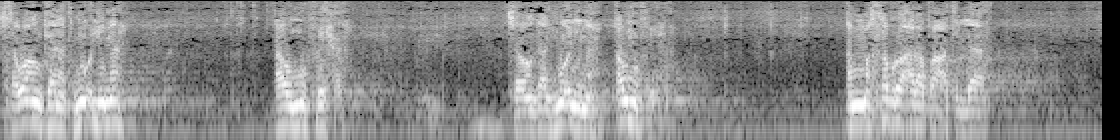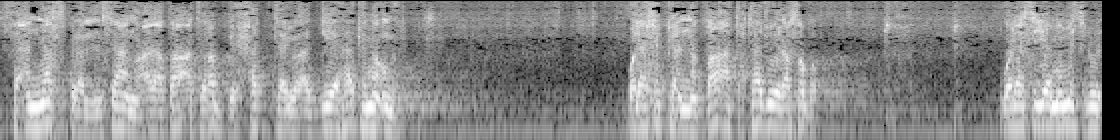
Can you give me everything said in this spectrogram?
سواء كانت مؤلمة أو مفرحة. سواء كانت مؤلمة أو مفرحة. أما الصبر على طاعة الله فأن يصبر الإنسان على طاعة ربه حتى يؤديها كما أمر. ولا شك أن الطاعة تحتاج إلى صبر. ولا سيما مثل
